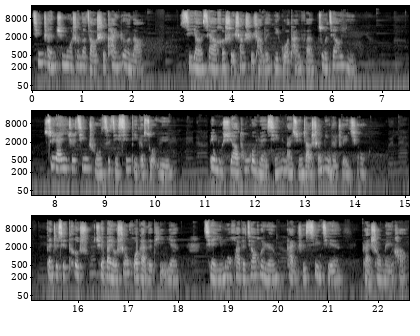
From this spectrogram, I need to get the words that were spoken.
清晨去陌生的早市看热闹，夕阳下和水上市场的异国摊贩做交易。虽然一直清楚自己心底的所欲，并不需要通过远行来寻找生命的追求，但这些特殊却伴有生活感的体验。潜移默化地教会人感知细节，感受美好。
